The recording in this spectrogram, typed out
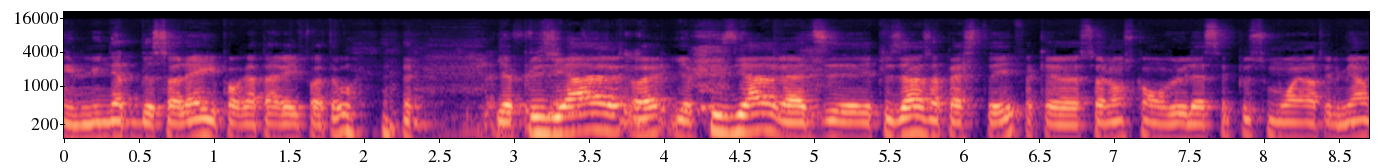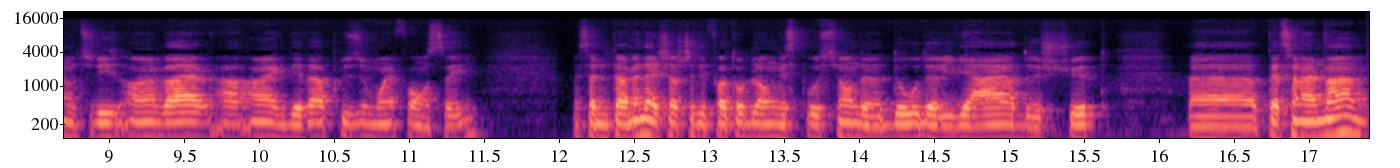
une lunette de soleil pour appareil photo. Il y a plusieurs, ouais, il y a plusieurs, euh, il y a plusieurs opacités. Fait que selon ce qu'on veut laisser plus ou moins rentrer lumière, on utilise un verre, un avec des verres plus ou moins foncés. Mais ça nous permet d'aller chercher des photos de longue exposition de d'eau, de rivière, de chute. Euh, personnellement,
